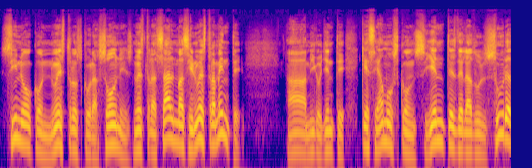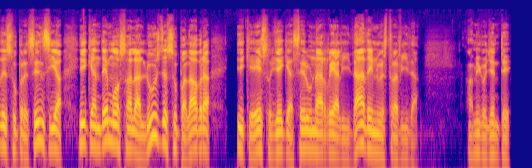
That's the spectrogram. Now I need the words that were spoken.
sino con nuestros corazones, nuestras almas y nuestra mente. Ah, amigo oyente, que seamos conscientes de la dulzura de su presencia y que andemos a la luz de su palabra y que eso llegue a ser una realidad en nuestra vida. Amigo oyente,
